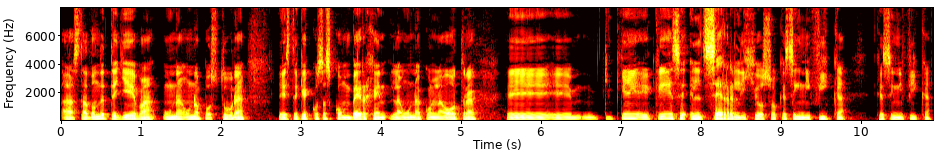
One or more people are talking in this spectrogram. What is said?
hasta dónde te lleva una, una postura, este, qué cosas convergen la una con la otra, eh, qué, es el ser religioso, qué significa, qué significa,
